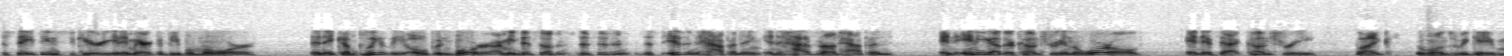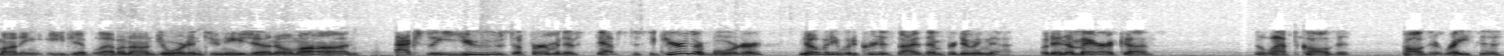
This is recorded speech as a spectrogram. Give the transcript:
the safety and security of the American people more than a completely open border. I mean, this doesn't, this isn't, this isn't happening and has not happened in any other country in the world. And if that country, like the ones we gave money, Egypt, Lebanon, Jordan, Tunisia, and Oman, actually used affirmative steps to secure their border, nobody would criticize them for doing that. But in America, the left calls it calls it racist,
